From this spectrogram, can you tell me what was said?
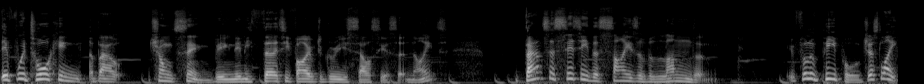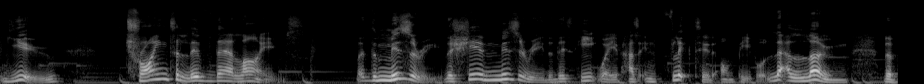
if we're talking about Chongqing being nearly 35 degrees Celsius at night, that's a city the size of London, full of people just like you trying to live their lives. Like the misery, the sheer misery that this heatwave has inflicted on people, let alone the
